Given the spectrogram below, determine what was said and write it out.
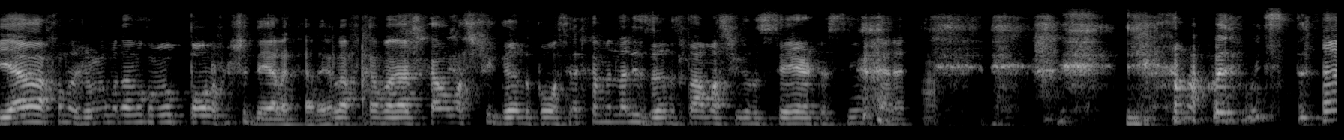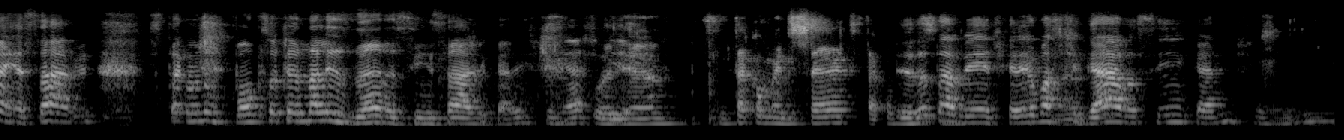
e a fonoaudióloga mandava comer o pão na frente dela, cara. Ela ficava, ela ficava mastigando o pão, assim, ela ficava analisando se estava mastigando certo, assim, cara. E é uma coisa muito estranha, sabe? Você tá comendo um pão, a pessoa te analisando, assim, sabe, cara? Enfim, acho Olhando. Que... Você tá comendo certo, tá comendo Exatamente, certo. cara. Eu mastigava, assim, cara, enfim.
